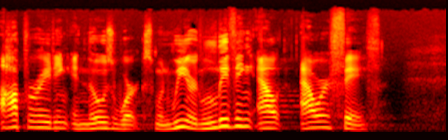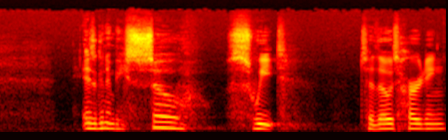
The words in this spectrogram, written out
operating in those works, when we are living out our faith, is going to be so sweet to those hurting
